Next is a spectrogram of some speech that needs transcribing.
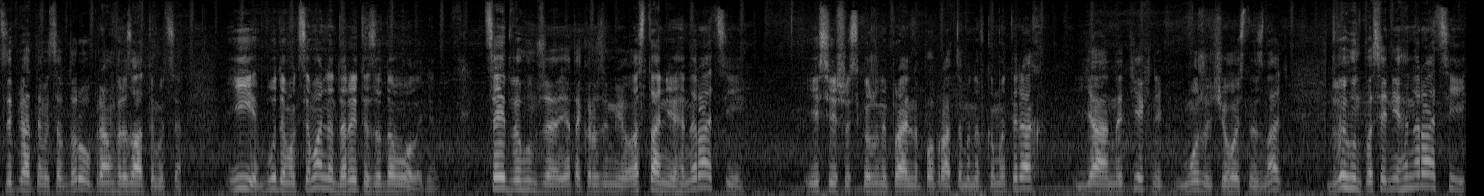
цеплятиметься в дорогу, прям врізатиметься і буде максимально дарити задоволення. Цей двигун вже, я так розумію, останньої генерації. Якщо я щось скажу неправильно, поправте мене в коментарях. Я не технік, можу чогось не знати. Двигун останньої генерації.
